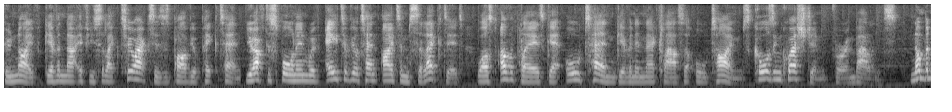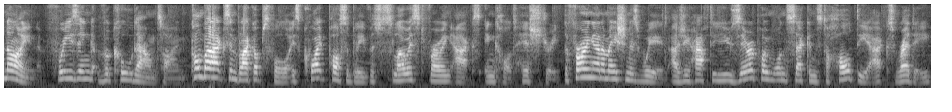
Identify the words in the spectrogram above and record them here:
who knife given that if you select two axes as part of your pick 10, you have to spawn in with 8 of your 10 items selected, whilst other players get all 10 given in their class at all times, causing question for imbalance. Number 9. Freezing the cooldown time. Combat Axe in Black Ops 4 is quite possibly the slowest throwing axe in COD history. The throwing animation is weird as you have to use 0.1 seconds to hold the axe ready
